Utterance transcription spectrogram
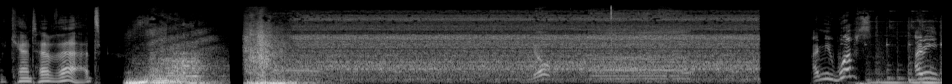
We can't have that. I mean, whoops. I mean,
